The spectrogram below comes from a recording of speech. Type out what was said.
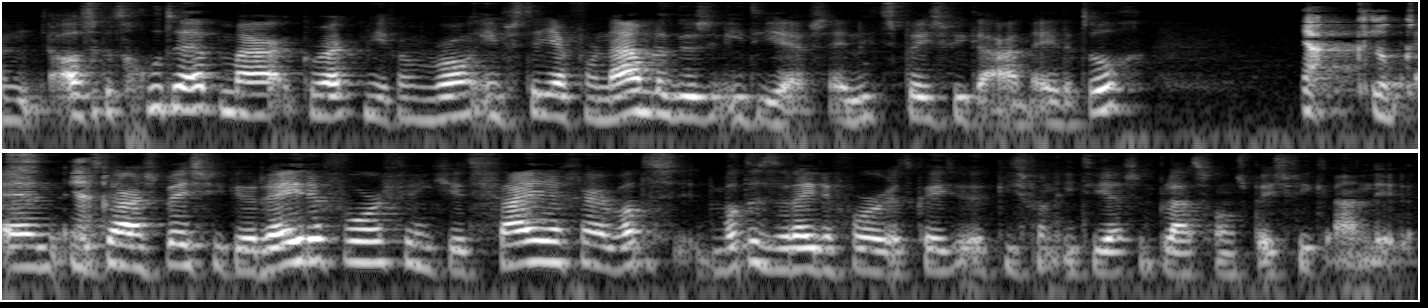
um, als ik het goed heb, maar correct me if I'm wrong, investeer jij voornamelijk dus in ETF's en niet specifieke aandelen, toch? Ja, klopt. En ja. is daar een specifieke reden voor? Vind je het veiliger? Wat is, wat is de reden voor het kiezen van ETF's in plaats van specifieke aandelen?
